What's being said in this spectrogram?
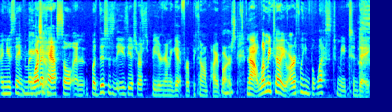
and you think, Major. what a hassle, and but this is the easiest recipe you're going to get for pecan pie mm-hmm. bars. Mm -hmm. Now, let me tell you, Arthelene blessed me today.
